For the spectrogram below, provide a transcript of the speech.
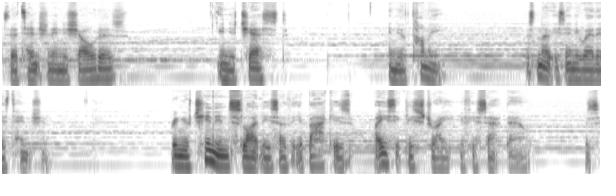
Is there tension in your shoulders, in your chest, in your tummy? Just notice anywhere there's tension. Bring your chin in slightly so that your back is basically straight if you sat down, as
